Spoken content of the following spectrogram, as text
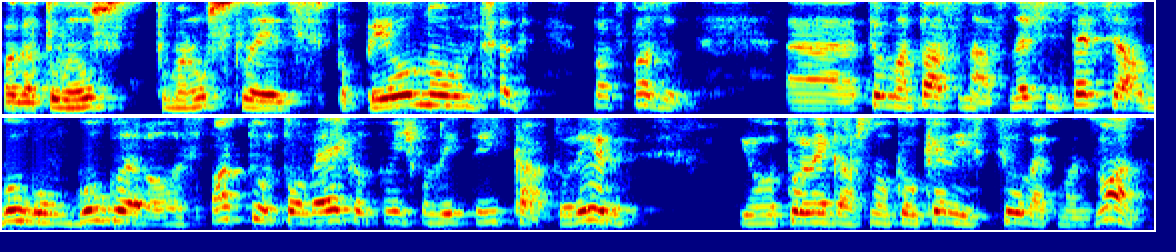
pagā, tu man, uz, tu man uzslēdzi pa pilnu un tad pats pazud. Uh, tur man tā sanāca, un es viņu speciāli Google, Google vēl, es paturu to veikalu, ka viņš man it kā tur ir, uh, Jo tur vienkārši no kaut kādas cilvēki man zvana.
